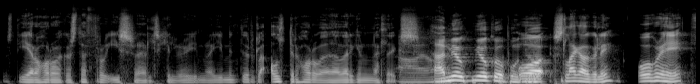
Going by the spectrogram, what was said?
Þú veist, ég er að horfa á eitthvað stöff frá Ísrael skilur, ég, meina, ég myndi örugglega aldrei horfa eða verið ekki um Netflix. Já. Það er mjög, mjög góða punktur. Og slagaðu okkur og okkur hitt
